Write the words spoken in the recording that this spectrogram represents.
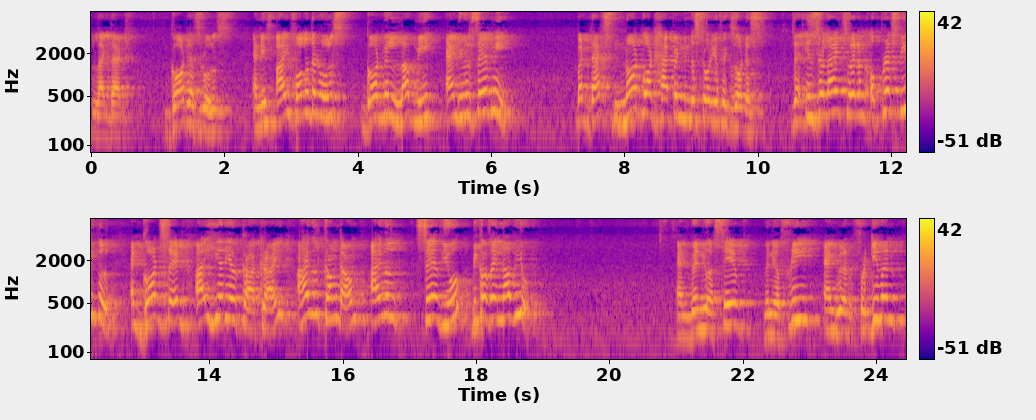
like that. God has rules, and if I follow the rules, God will love me and He will save me. But that's not what happened in the story of Exodus. The Israelites were an oppressed people, and God said, I hear your cry, I will come down, I will save you because I love you. And when you are saved, when you are free and you are forgiven,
